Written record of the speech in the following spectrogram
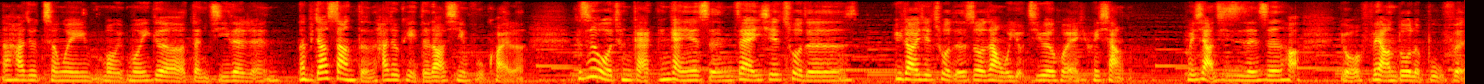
那他就成为某某一个等级的人。那比较上等，他就可以得到幸福快乐。可是我很感很感谢神，在一些挫折遇到一些挫折的时候，让我有机会回回想回想，其实人生哈有非常多的部分。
